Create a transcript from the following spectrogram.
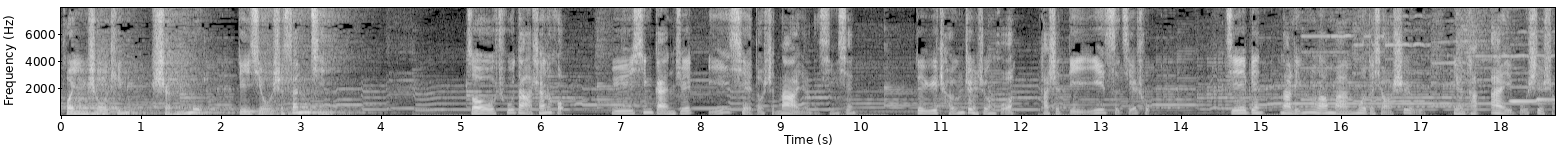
欢迎收听《神木》第九十三集。走出大山后，雨欣感觉一切都是那样的新鲜。对于城镇生活，他是第一次接触。街边那琳琅满目的小事物令他爱不释手，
